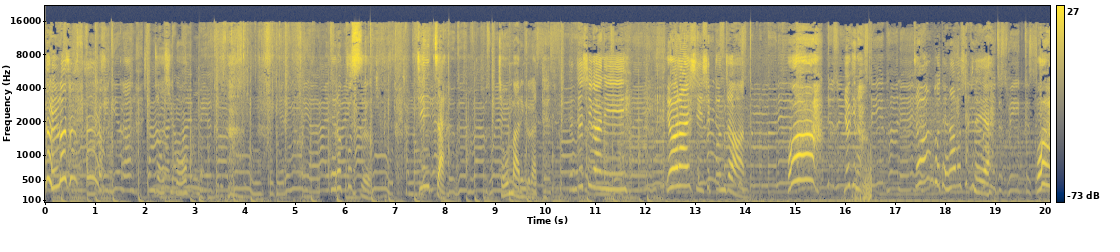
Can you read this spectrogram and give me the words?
눌러주세요. 참조하시고. 테러푸스. 진짜 좋은 말인 것 같아. 현재 시간이 11시 10분 전. 와 여기는 전부 대나무 숲이네 와.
